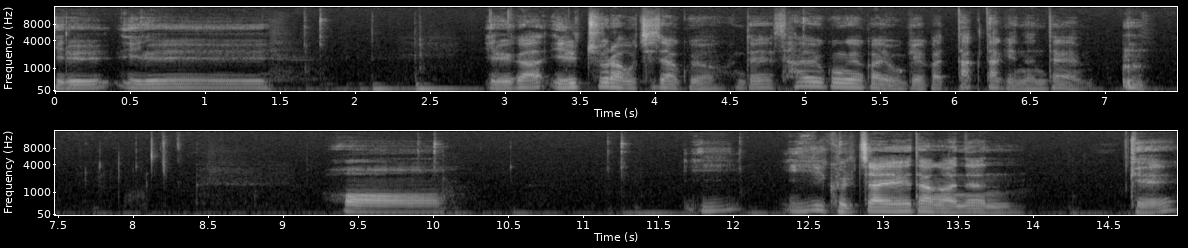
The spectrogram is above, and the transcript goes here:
일, 일, 일가 일주라고 치자고요. 근데 사회공예가 요게가 딱딱 있는데 어, 이, 이 글자에 해당하는 게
